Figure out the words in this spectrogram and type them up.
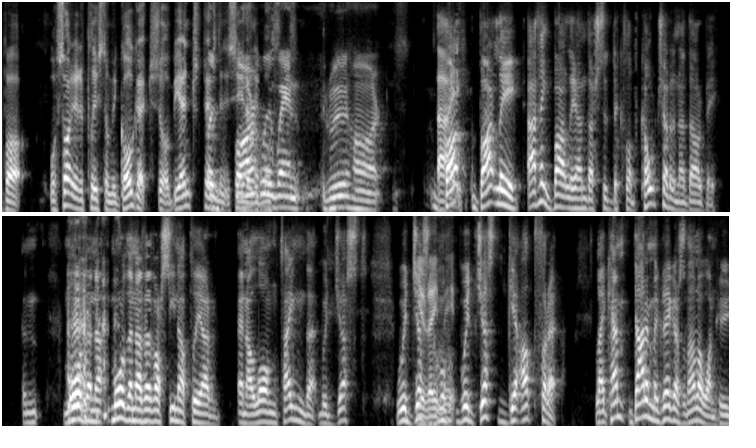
but we've sort of replaced them with Gogic, so it'll be interesting to see how they Bartley both. went through Hearts. Aye. Bart- Bartley, I think Bartley understood the club culture in a derby, and more than a, more than I've ever seen a player in a long time that would just would just right, go- would just get up for it. Like him, Darren McGregor's another one who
